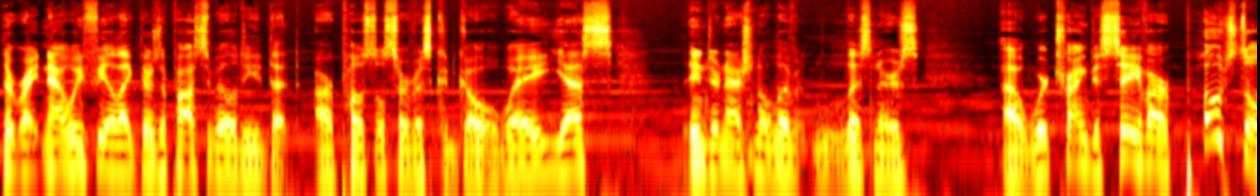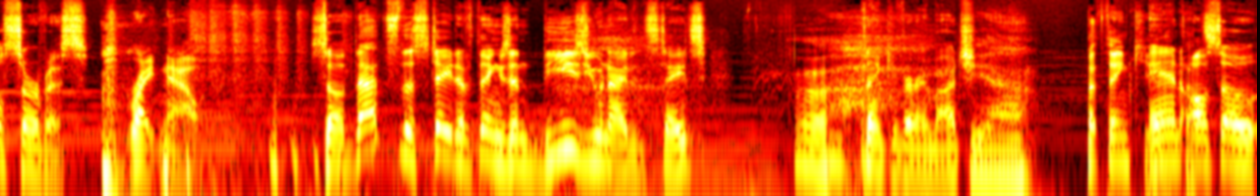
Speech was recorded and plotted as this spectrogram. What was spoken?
that right now we feel like there's a possibility that our postal service could go away. Yes, international li- listeners. Uh, we're trying to save our postal service right now. so that's the state of things in these United States. Thank you very much. Yeah. But thank you. And That's- also,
